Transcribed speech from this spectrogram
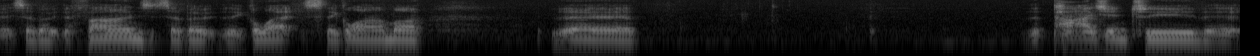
it's about the fans, it's about the glitz, the glamour, the the pageantry, the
